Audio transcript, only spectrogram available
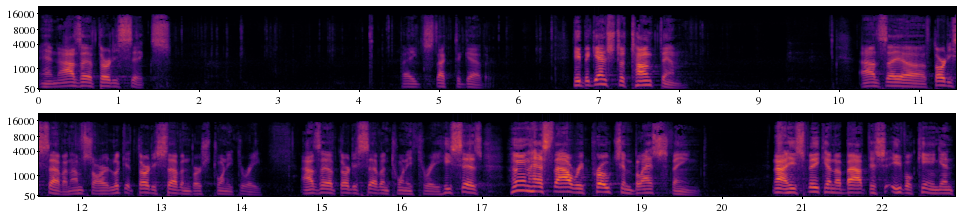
and Isaiah 36. Page stuck together. He begins to taunt them. Isaiah 37, I'm sorry, look at 37, verse 23. Isaiah 37, 23. He says, Whom hast thou reproached and blasphemed? Now he's speaking about this evil king, and,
